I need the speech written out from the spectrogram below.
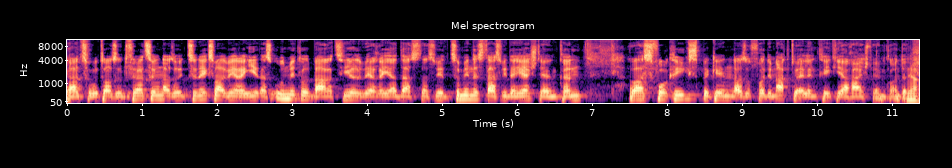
Ja, 2014. Also zunächst mal wäre hier das unmittelbare Ziel, wäre ja das, dass wir zumindest das wiederherstellen können, was vor Kriegsbeginn, also vor dem aktuellen Krieg hier erreicht werden konnte. Ja.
